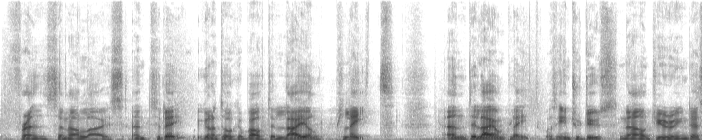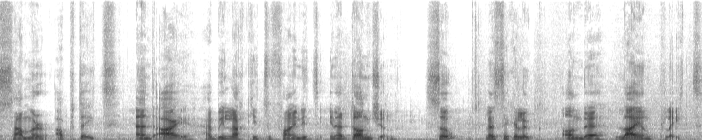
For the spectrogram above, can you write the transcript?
friends and allies, and today we're gonna talk about the Lion Plate. And the Lion Plate was introduced now during the summer update, and I have been lucky to find it in a dungeon. So, let's take a look on the Lion Plate.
